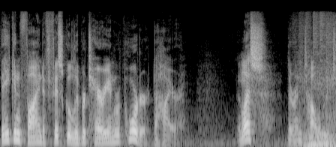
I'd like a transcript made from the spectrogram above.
they can find a fiscal libertarian reporter to hire. Unless they're intolerant,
